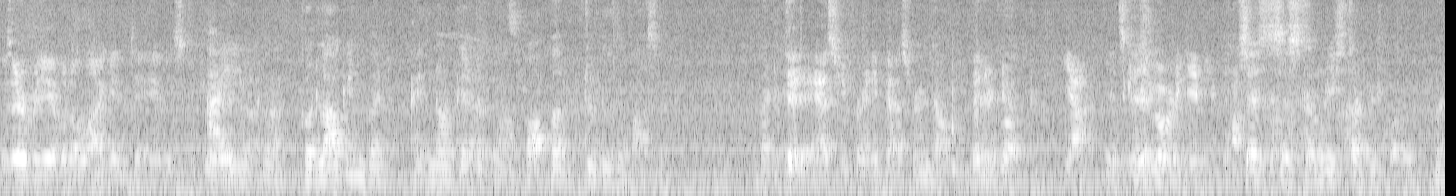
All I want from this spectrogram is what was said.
was everybody able to log into Andy's computer? I could log in, but I did not get a pop-up to do the password. But Did it ask you for any password? No. Then you're good. Yeah, it's because you already gave your It password. says system restart required. But,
